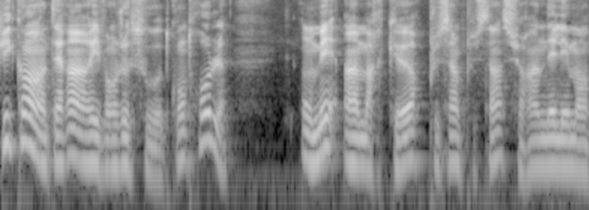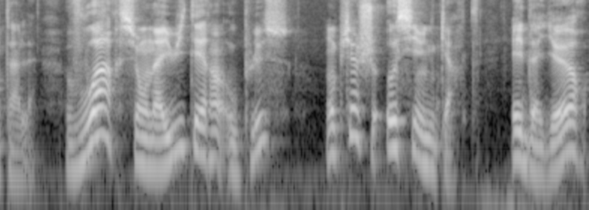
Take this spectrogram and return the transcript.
Puis quand un terrain arrive en jeu sous votre contrôle, on met un marqueur plus 1 plus 1 sur un élémental. Voir si on a 8 terrains ou plus, on pioche aussi une carte. Et d'ailleurs,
